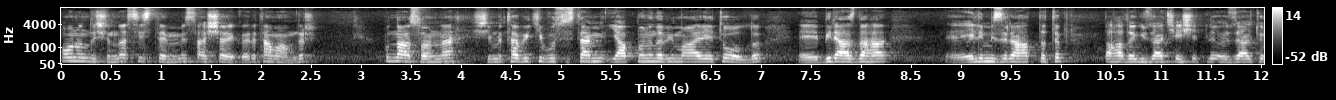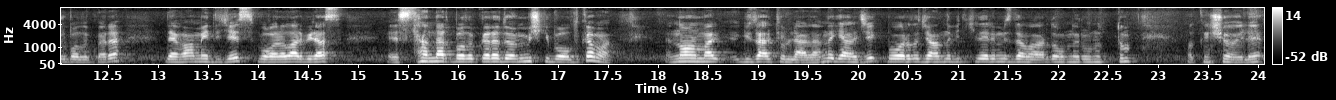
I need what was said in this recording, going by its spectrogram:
Onun dışında sistemimiz aşağı yukarı tamamdır. Bundan sonra şimdi tabii ki bu sistem yapmanın da bir maliyeti oldu. Ee, biraz daha e, elimizi rahatlatıp daha da güzel çeşitli özel tür balıklara devam edeceğiz. Bu aralar biraz e, standart balıklara dönmüş gibi olduk ama normal güzel türlerden de gelecek. Bu arada canlı bitkilerimiz de vardı onları unuttum. Bakın şöyle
